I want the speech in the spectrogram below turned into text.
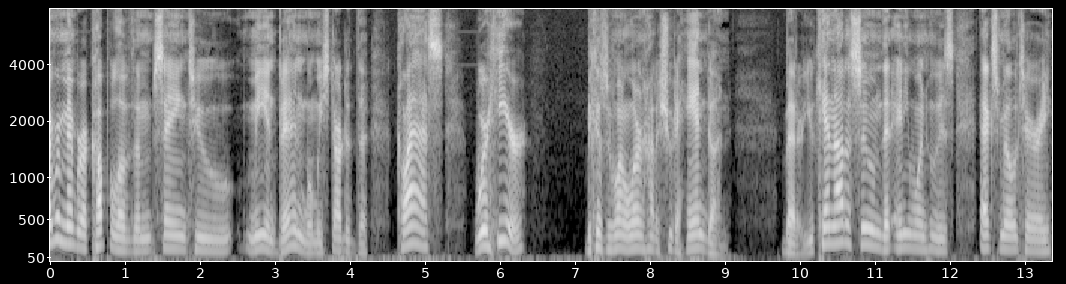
remember a couple of them saying to me and Ben when we started the class, We're here because we want to learn how to shoot a handgun better. You cannot assume that anyone who is ex military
